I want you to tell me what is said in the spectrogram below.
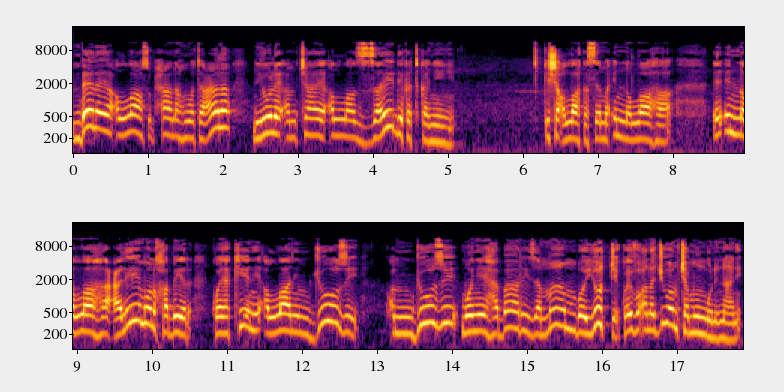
mbele ya Allah subhanahu wa ta'ala ni yule amchaye Allah zaidi katika nyinyi. Kisha Allah akasema inna Allaha inna Allaha alimun khabir. Kwa yakini Allah ni mjuzi mjuzi mwenye habari za mambo yote. Kwa hivyo anajua mcha Mungu ni nani.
